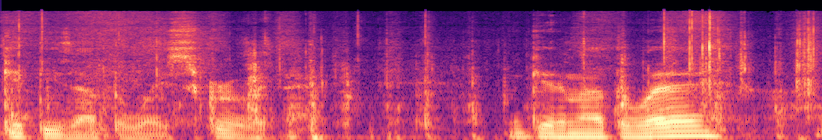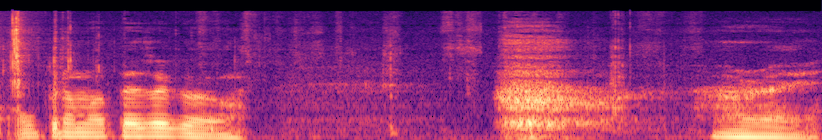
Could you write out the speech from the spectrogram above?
get these out the way. Screw it. Get them out the way. Open them up as I go. Alright.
